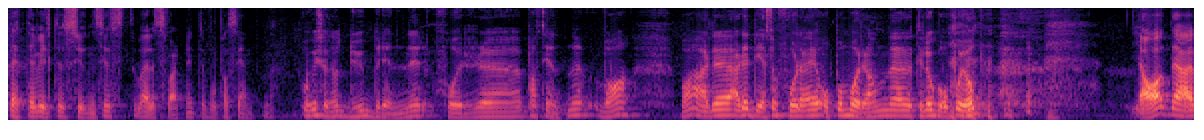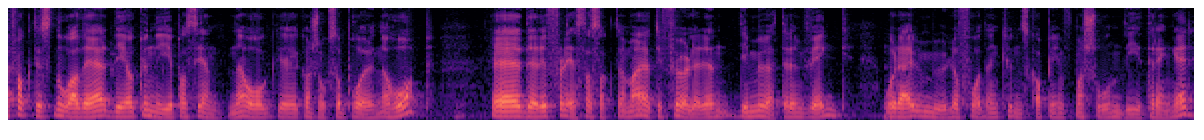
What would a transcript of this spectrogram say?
Dette vil til syvende og sist være svært nyttig for pasientene. Og Vi skjønner at du brenner for uh, pasientene. Hva, hva er, det, er, det, det som får deg opp om morgenen uh, til å gå på jobb? ja, det er faktisk noe av det. Det å kunne gi pasientene og uh, kanskje også pårørende håp. det de fleste har sagt til meg, er at de, føler en, de møter en vegg hvor det er umulig å få den kunnskap og informasjon de trenger.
